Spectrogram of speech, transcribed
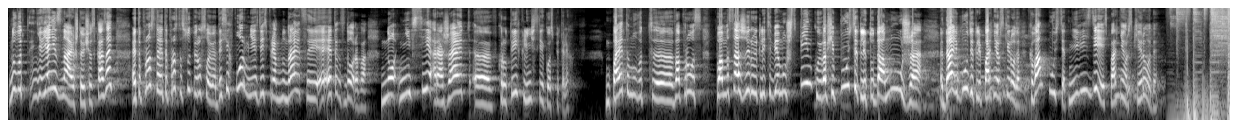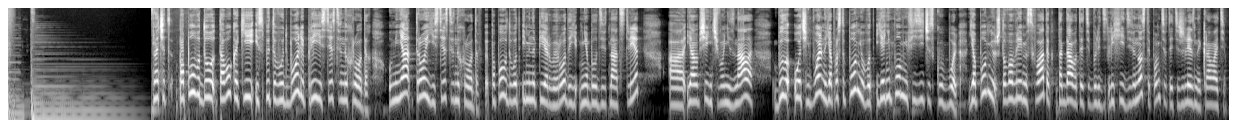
ну вот я, я не знаю, что еще сказать. Это просто, это просто супер условия. До сих пор мне здесь прям ну, нравится, и э- это здорово. Но не все рожают э, в крутых клинических госпиталях. Поэтому вот э, вопрос, помассажирует ли тебе муж спинку и вообще пустят ли туда мужа, да, и будет ли партнерские роды. К вам пустят, не везде есть партнерские роды. Значит, по поводу того, какие испытывают боли при естественных родах. У меня трое естественных родов. По поводу вот именно первой роды, мне было 19 лет, я вообще ничего не знала. Было очень больно. Я просто помню, вот я не помню физическую боль. Я помню, что во время схваток, тогда вот эти были лихие 90-е, помните, вот эти железные кровати?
